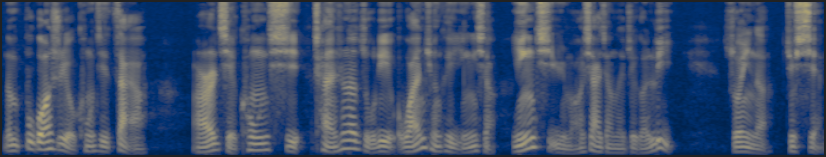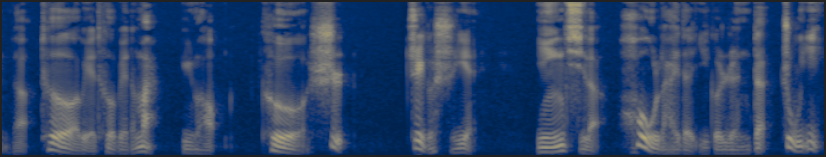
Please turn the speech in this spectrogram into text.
那么不光是有空气在啊。而且空气产生的阻力完全可以影响引起羽毛下降的这个力，所以呢就显得特别特别的慢羽毛。可是这个实验引起了后来的一个人的注意。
